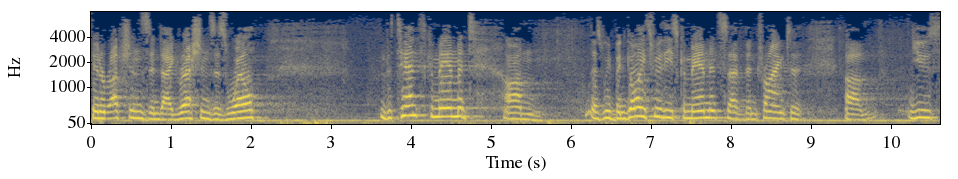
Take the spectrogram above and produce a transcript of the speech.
interruptions and digressions as well. The 10th commandment. Um, as we've been going through these commandments, I've been trying to um, use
